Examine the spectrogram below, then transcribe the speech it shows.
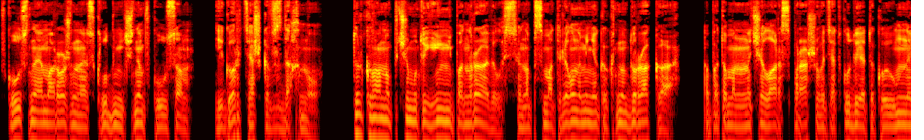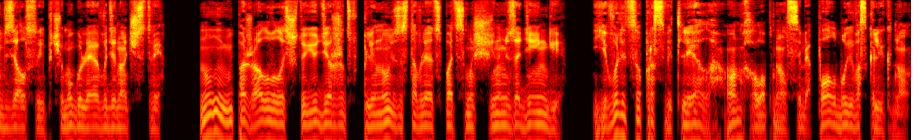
Вкусное мороженое с клубничным вкусом. Егор тяжко вздохнул. Только оно почему-то ей не понравилось. Она посмотрела на меня как на дурака. А потом она начала расспрашивать, откуда я такой умный взялся и почему гуляю в одиночестве. Ну и пожаловалась, что ее держат в плену и заставляют спать с мужчинами за деньги. Его лицо просветлело, он хлопнул себя по лбу и воскликнул.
